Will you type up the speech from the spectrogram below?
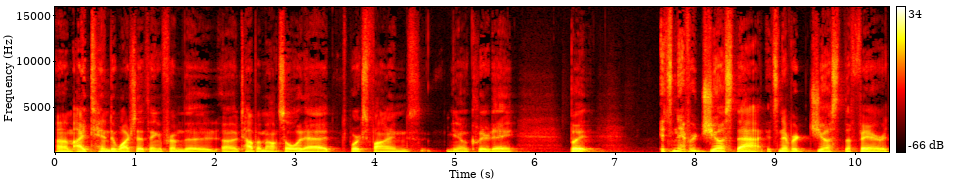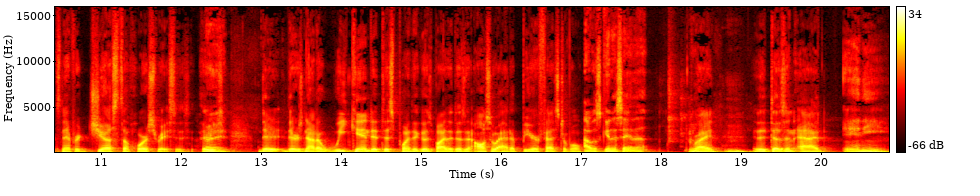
Um, I tend to watch that thing from the uh, top of Mount Soledad. Works fine, you know, clear day. But it's never just that. It's never just the fair. It's never just the horse races. There's Right. there, there's not a weekend at this point that goes by that doesn't also add a beer festival, I was gonna say that. right? Mm-hmm. It doesn't add any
